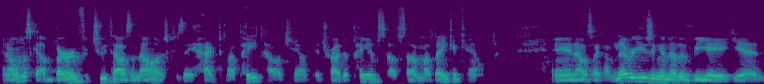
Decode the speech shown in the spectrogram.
and I almost got burned for two thousand dollars because they hacked my PayPal account and tried to pay themselves out of my bank account. And I was like, I'm never using another VA again.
